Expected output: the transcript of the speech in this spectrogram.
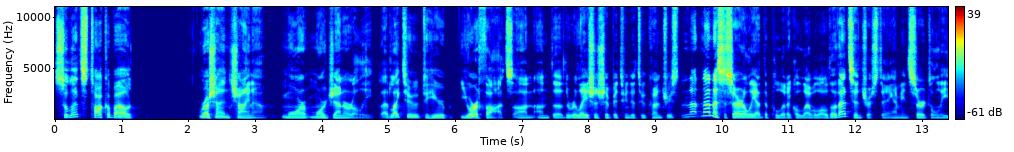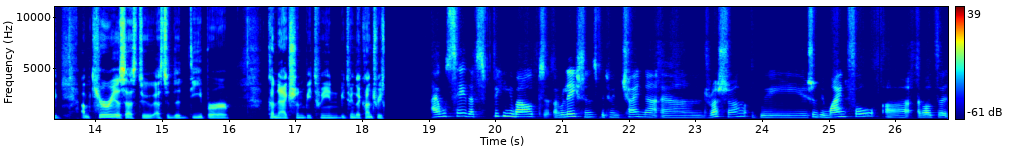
So let's talk about Russia and China more more generally. I'd like to to hear your thoughts on on the the relationship between the two countries. Not not necessarily at the political level, although that's interesting. I mean, certainly, I'm curious as to as to the deeper connection between between the countries. I would say that speaking about uh, relations between China and Russia, we should be mindful uh, about the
